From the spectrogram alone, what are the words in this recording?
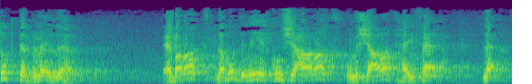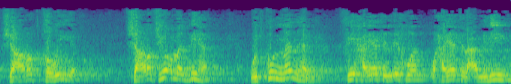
تكتب بماء الذهب. عبارات لابد إن هي تكون شعارات ومش شعارات هيفاء لا شعارات قوية. شعارات يعمل بها وتكون منهج في حياة الإخوة وحياة العاملين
